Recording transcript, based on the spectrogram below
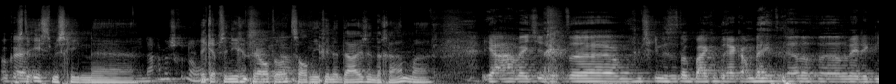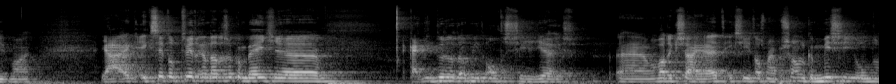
Oké. Dus er is misschien, eh, naam is ik heb ze niet geteld hoor, het zal niet in de duizenden gaan, maar Ja, weet je, dat, eh, misschien is het ook bij gebrek aan beter, hè? Dat, eh, dat weet ik niet. Maar ja, ik, ik zit op Twitter en dat is ook een beetje. kijk, ik doe dat ook niet al te serieus. Eh, maar wat ik zei, hè, ik zie het als mijn persoonlijke missie om te,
